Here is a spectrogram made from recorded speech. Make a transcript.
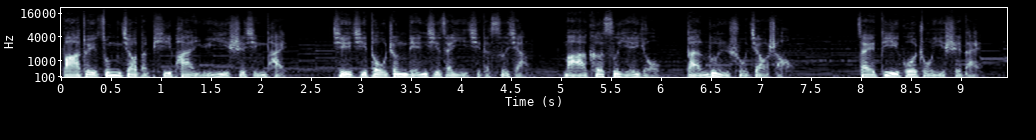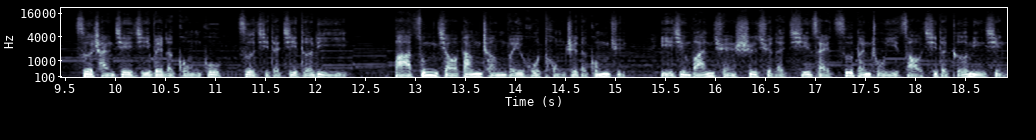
把对宗教的批判与意识形态、阶级斗争联系在一起的思想，马克思也有，但论述较少。在帝国主义时代。资产阶级为了巩固自己的既得利益，把宗教当成维护统治的工具，已经完全失去了其在资本主义早期的革命性，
